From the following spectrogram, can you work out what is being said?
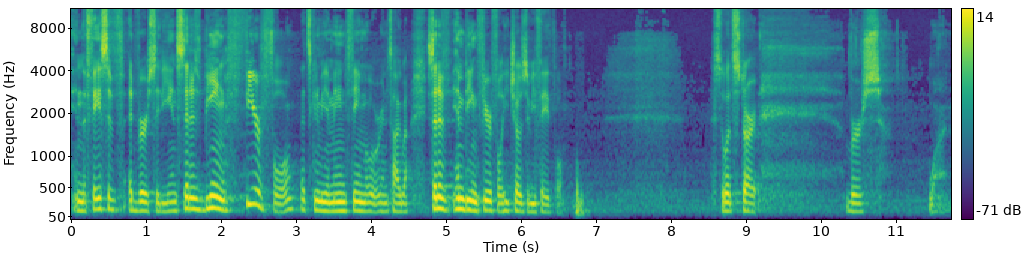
in the face of adversity. Instead of being fearful, that's going to be a main theme of what we're going to talk about. Instead of him being fearful, he chose to be faithful. So let's start verse 1.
